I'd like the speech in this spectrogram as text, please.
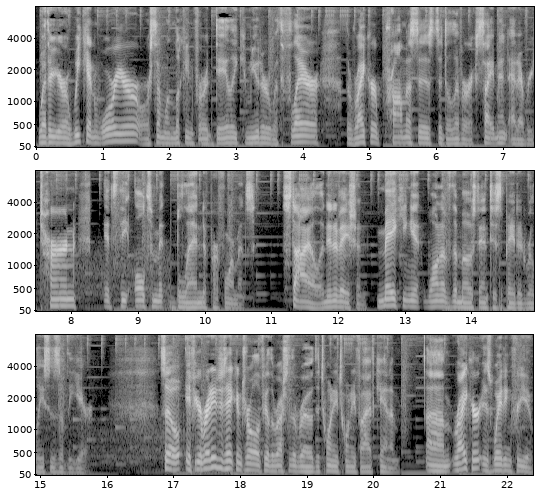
Whether you're a weekend warrior or someone looking for a daily commuter with flair, the Ryker promises to deliver excitement at every turn. It's the ultimate blend of performance, style, and innovation, making it one of the most anticipated releases of the year. So if you're ready to take control and feel the rush of the road, the 2025 Can-Am, um, Ryker is waiting for you.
